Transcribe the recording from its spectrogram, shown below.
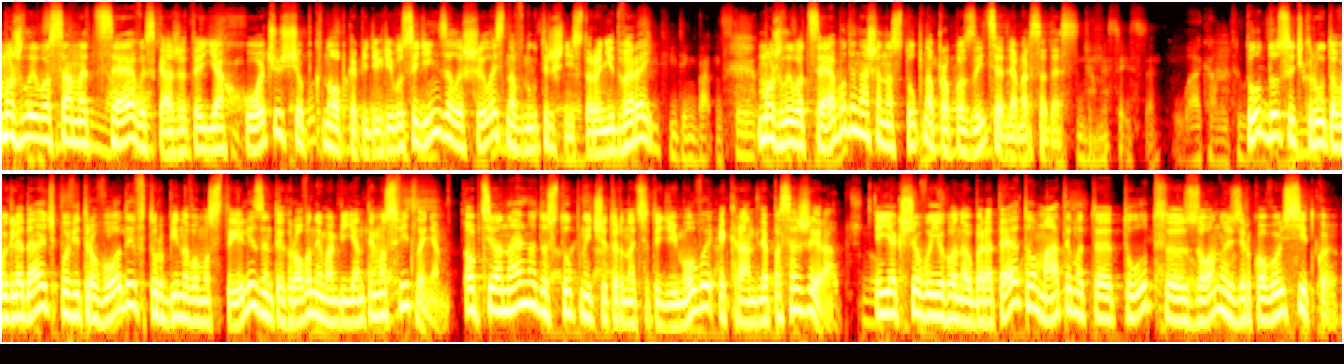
Можливо, саме це ви скажете: я хочу, щоб кнопка підігріву сидінь залишилась на внутрішній стороні дверей. Можливо, це буде наша наступна пропозиція для Mercedes. Тут досить круто виглядають повітроводи в турбіновому стилі з інтегрованим амбієнтним освітленням. Опціонально доступний 14-дюймовий екран для пасажира. І якщо ви його не оберете, то матимете тут е, зону зірковою сіткою.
